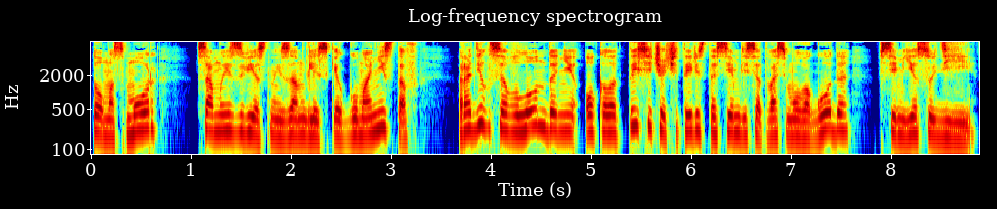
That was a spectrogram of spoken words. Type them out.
Томас Мор, самый известный из английских гуманистов, родился в Лондоне около 1478 года в семье судьи.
